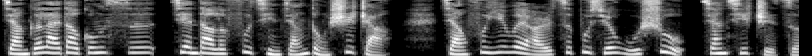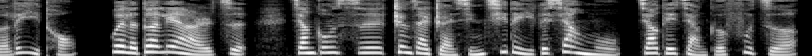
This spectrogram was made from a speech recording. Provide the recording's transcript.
蒋格来到公司，见到了父亲蒋董事长。蒋父因为儿子不学无术，将其指责了一通。为了锻炼儿子，将公司正在转型期的一个项目交给蒋格负责。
